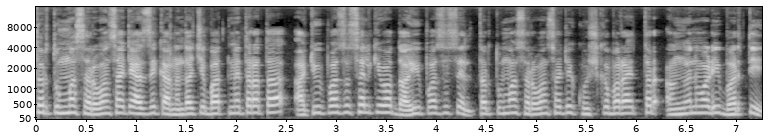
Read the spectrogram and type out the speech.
तर तुम्हा सर्वांसाठी आज एक आनंदाची बातमी तर आता आठवी पास असेल किंवा दहावी पास असेल तर तुम्हा सर्वांसाठी खुशखबर आहे तर अंगणवाडी भरती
